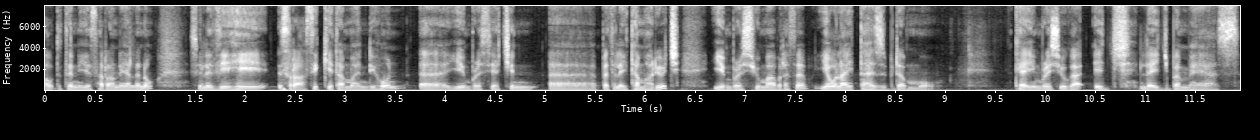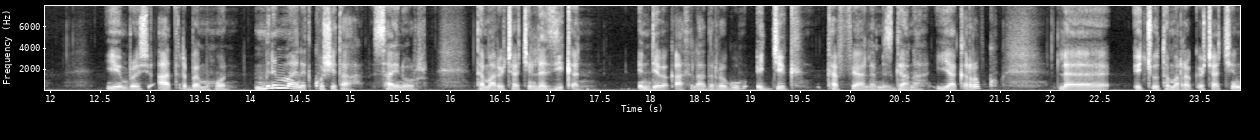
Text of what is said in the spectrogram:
አውጥተን እየሰራ ነው ያለ ነው። ስለዚህ ይሄ ስራ ስኬታማ እንዲሆን የዩኒቨርሲቲያችን በተለይ ተማሪዎች፣ የዩኒቨርሲቲው ማህበረሰብ፣ የወላይታ ህዝብ ደግሞ ከዩኒቨርሲቲው ጋር እጅ ለእጅ በመያያዝ የዩኒቨርሲቲ አጥር በመሆን ምንም አይነት ኮሽታ ሳይኖር ተማሪዎቻችን ለዚህ ቀን እንዲበቃ ስላደረጉ እጅግ ከፍ ያለ ምስጋና እያቀረብኩ ለእጩ ተመራቂዎቻችን፣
